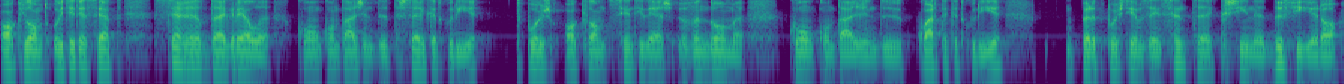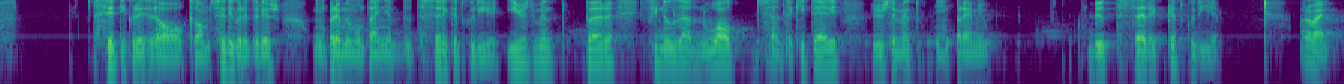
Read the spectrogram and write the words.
Ao quilómetro 87, Serra da Grela com contagem de terceira categoria. Depois, ao quilómetro 110, Vandoma com contagem de quarta categoria. Para depois termos em Santa Cristina de Figueiró, 140, ao quilómetro 143, um prémio montanha de terceira categoria. E justamente para finalizar no Alto de Santa Quitéria, justamente um prémio de terceira categoria. Ora bem,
